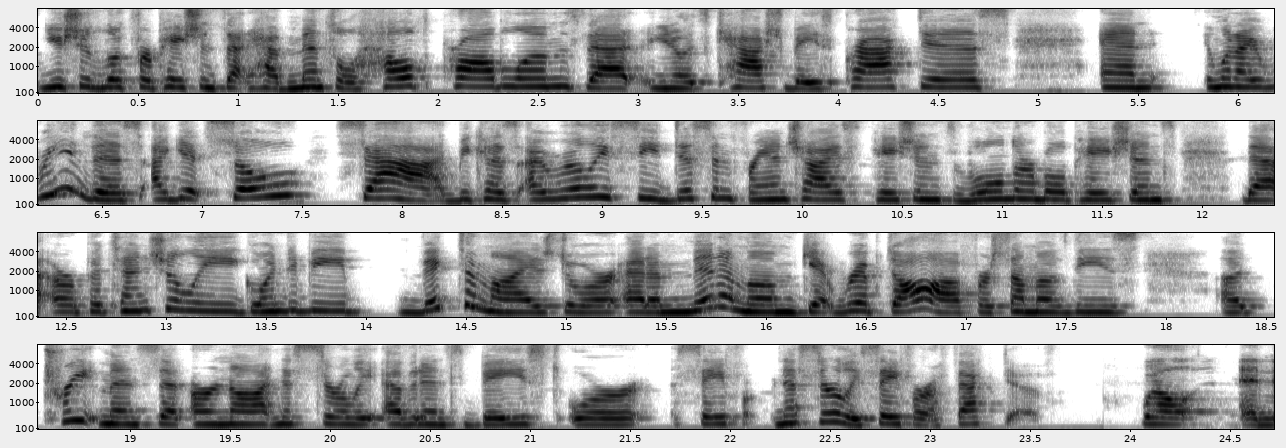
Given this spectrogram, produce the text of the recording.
You should look for patients that have mental health problems, that, you know, it's cash based practice and when I read this, I get so sad because I really see disenfranchised patients, vulnerable patients that are potentially going to be victimized or, at a minimum, get ripped off for some of these uh, treatments that are not necessarily evidence based or safe, necessarily safe or effective. Well, and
